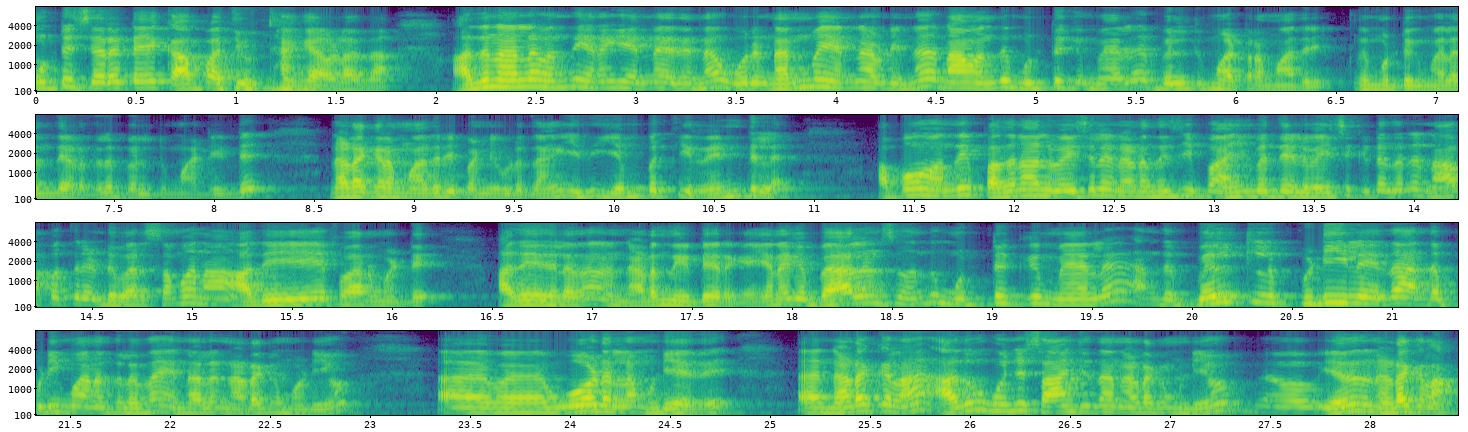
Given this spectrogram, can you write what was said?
முட்டு சிரட்டையே காப்பாற்றி விட்டாங்க அவ்வளோதான் அதனால வந்து எனக்கு என்ன இதுன்னா ஒரு நன்மை என்ன அப்படின்னா நான் வந்து முட்டுக்கு மேலே பெல்ட் மாட்டுற மாதிரி இந்த முட்டுக்கு மேலே இந்த இடத்துல பெல்ட் மாட்டிட்டு நடக்கிற மாதிரி பண்ணி கொடுத்தாங்க. இது எண்பத்தி ரெண்டில். அப்போ வந்து பதினாலு வயசில் நடந்துச்சு இப்போ ஐம்பத்தேழு வயசு. கிட்டத்தட்ட நாற்பத்தி ரெண்டு வருஷமாக நான் அதே ஃபார்மெட்டு அதே இதில் தான் நான் நடந்துக்கிட்டே இருக்கேன். எனக்கு பேலன்ஸ் வந்து முட்டுக்கு மேலே அந்த பெல்ட்டில் பிடியிலே தான் அந்த பிடிமானத்தில் தான் என்னால் நடக்க முடியும். ஓடலாம் முடியாது. நடக்கலாம். அதுவும் கொஞ்சம் சாஞ்சு தான் நடக்க முடியும். எதுவும் நடக்கலாம்.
